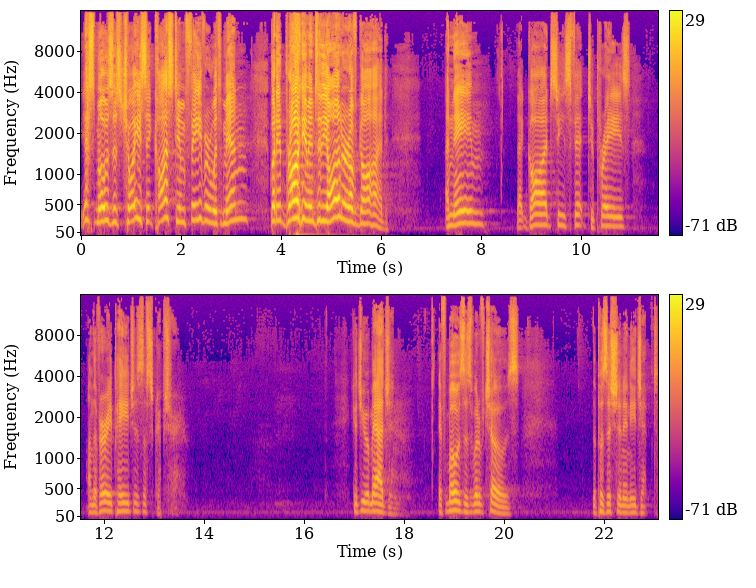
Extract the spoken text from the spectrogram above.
Yes, Moses' choice, it cost him favor with men, but it brought him into the honor of God. A name that God sees fit to praise on the very pages of Scripture. Could you imagine if Moses would have chose the position in Egypt?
